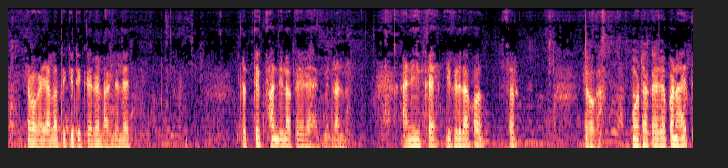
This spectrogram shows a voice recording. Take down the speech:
हे बघा याला तर किती कैऱ्या लागलेल्या आहेत. प्रत्येक फांदीला कैऱ्या आहेत मित्रांनो. आणि काय इकडे दाखवा सर. हे बघा मोठ्या कैऱ्या पण आहेत.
